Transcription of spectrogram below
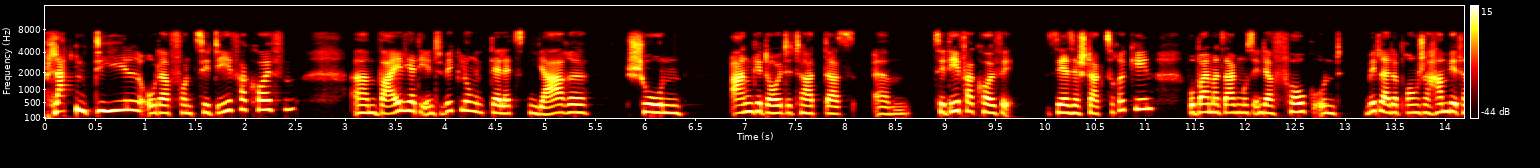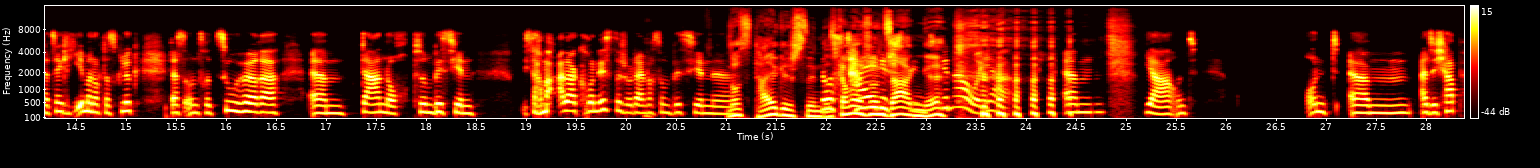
Plattendeal oder von CD-Verkäufen, ähm, weil ja die Entwicklung der letzten Jahre schon angedeutet hat, dass ähm, CD-Verkäufe sehr, sehr stark zurückgehen. Wobei man sagen muss, in der Folk- und Mittelalterbranche haben wir tatsächlich immer noch das Glück, dass unsere Zuhörer ähm, da noch so ein bisschen, ich sag mal, anachronistisch oder einfach so ein bisschen äh, nostalgisch sind. Nostalgisch das kann man schon sagen, sind. gell? Genau, ja. ähm, ja, und, und ähm, also ich habe,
